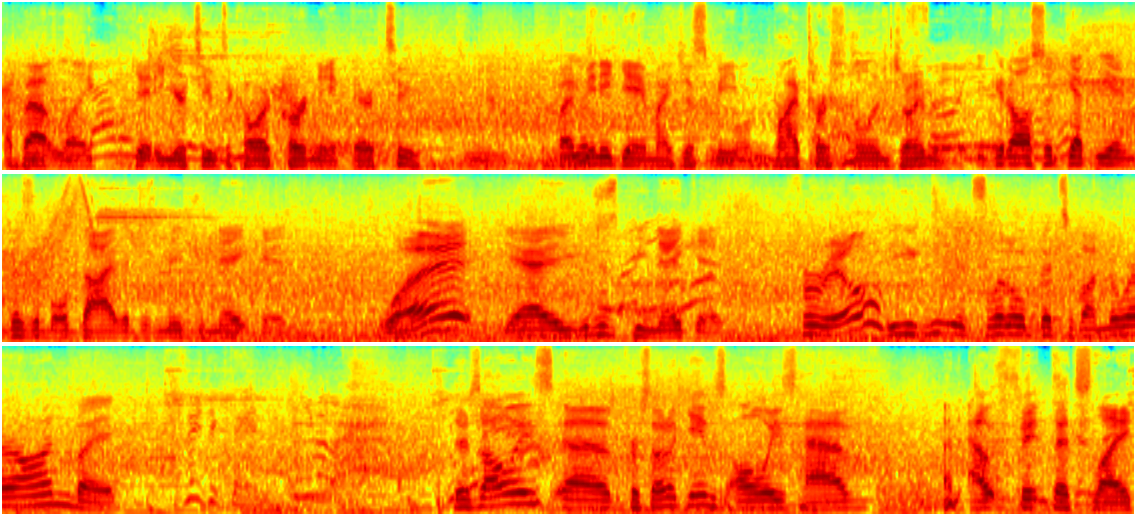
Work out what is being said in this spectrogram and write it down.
about like getting your team to color coordinate there too. And by mini game, I just mean my personal enjoyment. You could also get the invisible die that just means you're naked. What? Yeah, you could just be naked. For real? You, can- it's little bits of underwear on, but There's always uh, Persona games always have an outfit that's like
